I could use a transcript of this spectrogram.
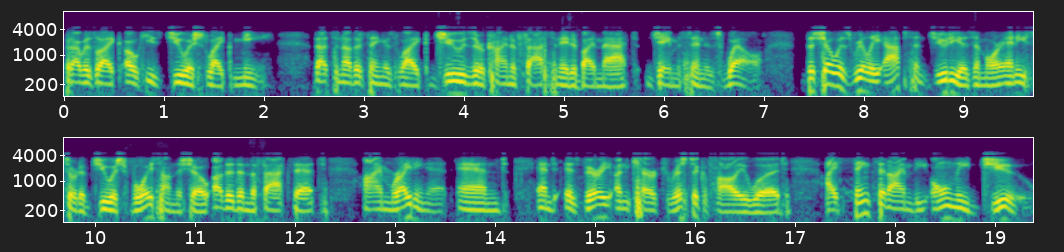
But I was like, oh, he's Jewish like me. That's another thing is like Jews are kind of fascinated by Matt Jamison as well the show is really absent Judaism or any sort of Jewish voice on the show other than the fact that I'm writing it and and is very uncharacteristic of Hollywood. I think that I'm the only Jew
